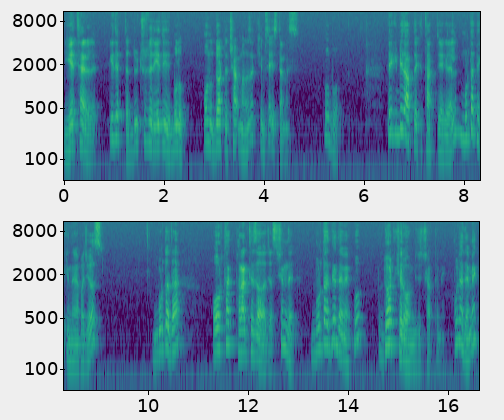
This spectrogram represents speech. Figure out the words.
yeterli. Gidip de 3 üzeri 7'yi bulup onu 4 ile çarpmanızı kimse istemez. Bu bu. Peki bir alttaki taktiğe gelelim. Burada peki ne yapacağız? Burada da ortak parantezi alacağız. Şimdi burada ne demek bu? 4 kere 11'i çarp demek. Bu ne demek?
